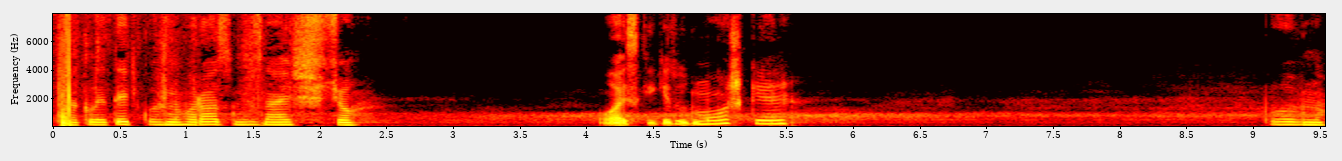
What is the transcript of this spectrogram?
Так летить кожного разу, не знаєш що. Ой, скільки тут мошки. Повно.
